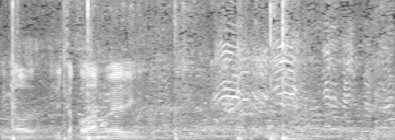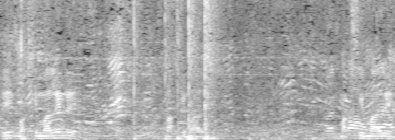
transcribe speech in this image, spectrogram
tinggal dicekelan we di di maksimalin deh maksimalin maksimalin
